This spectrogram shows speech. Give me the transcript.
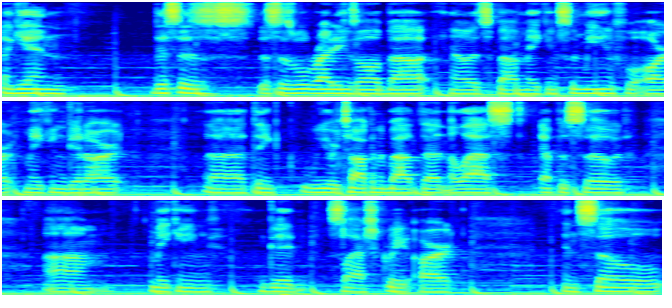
again, this is this is what writing is all about. You know, it's about making some meaningful art, making good art. Uh, I think we were talking about that in the last episode, um, making good slash great art. And so,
